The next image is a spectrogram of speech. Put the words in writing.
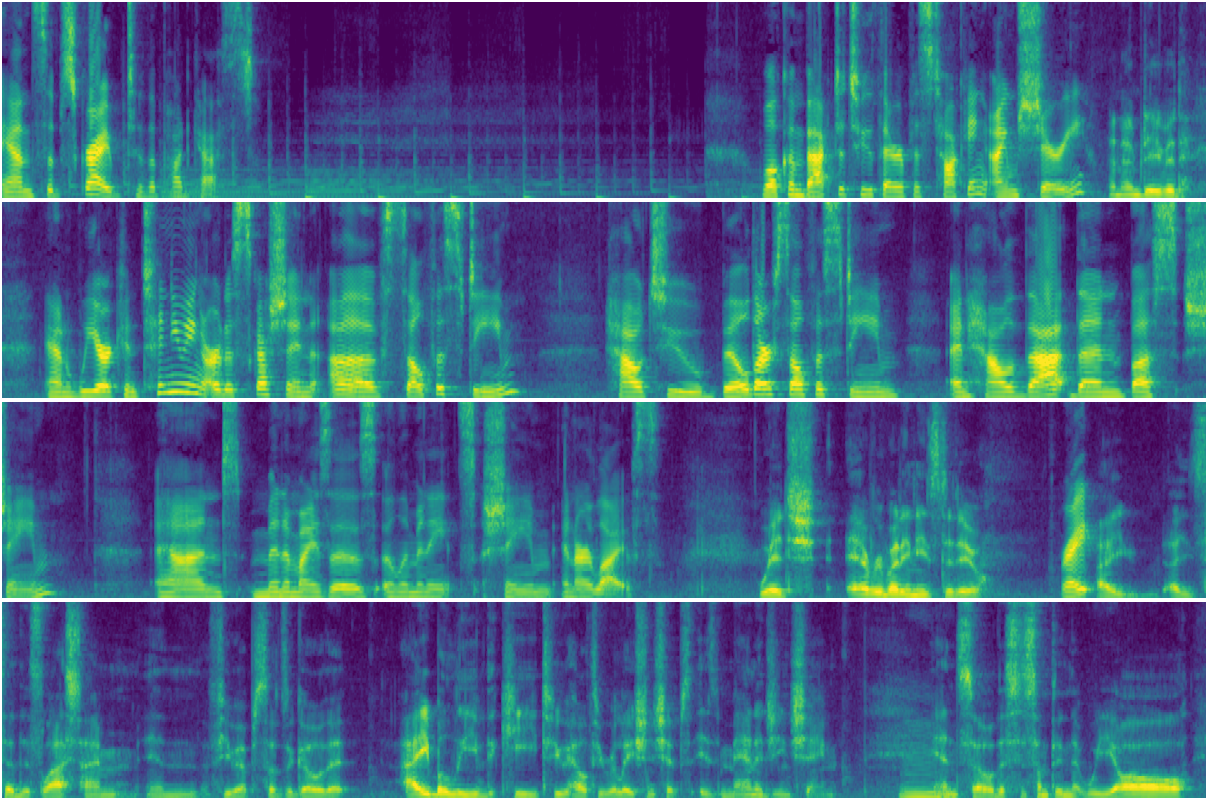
and subscribe to the podcast. Welcome back to Two Therapists Talking. I'm Sherry. And I'm David. And we are continuing our discussion of self esteem, how to build our self esteem, and how that then busts shame and minimizes, eliminates shame in our lives. Which everybody needs to do. Right? I, I said this last time in a few episodes ago that I believe the key to healthy relationships is managing shame. Mm. And so this is something that we all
